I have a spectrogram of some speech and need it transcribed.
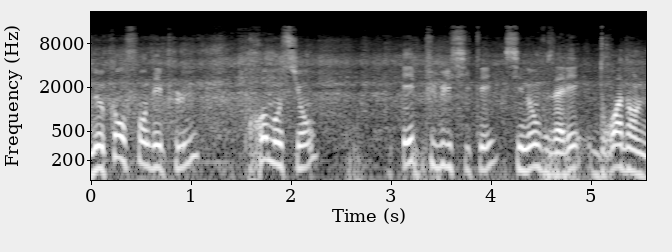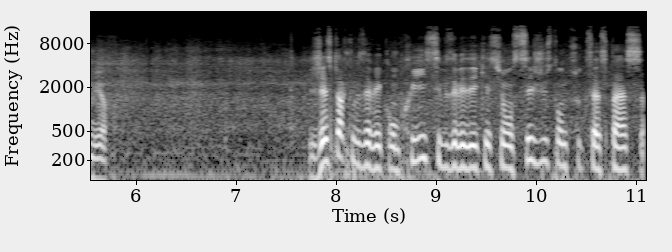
ne confondez plus promotion et publicité, sinon vous allez droit dans le mur. J'espère que vous avez compris. Si vous avez des questions, c'est juste en dessous que ça se passe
